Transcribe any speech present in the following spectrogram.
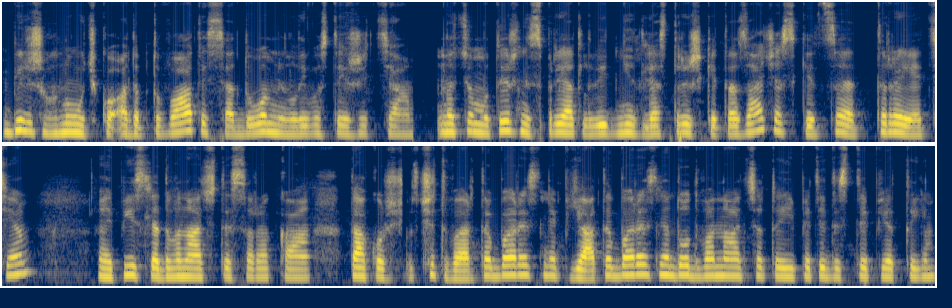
більш гнучко адаптуватися до мінливостей життя. На цьому тижні сприятливі дні для стрижки та зачіски це третє. е, Після 12.40, також 4 березня, 5 березня до 12.55.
